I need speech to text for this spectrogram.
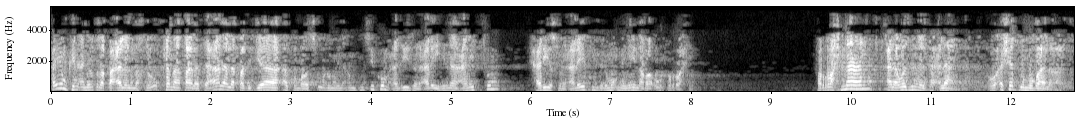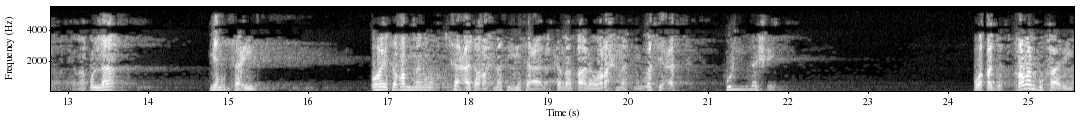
فيمكن أن يطلق على المخلوق كما قال تعالى لقد جاءكم رسول من أنفسكم عزيز عليه ما عنتم حريص عليكم بالمؤمنين رؤوف رحيم. فالرحمن على وزن الفعلان هو أشد مبالغة كما قلنا من فعيل. وهو يتضمن سعة رحمته تعالى كما قال ورحمتي وسعت كل شيء وقد روى البخاري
